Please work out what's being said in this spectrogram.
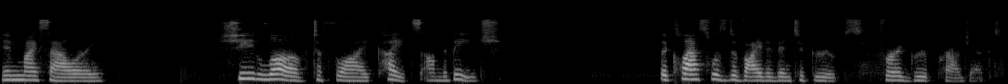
in my salary. She loved to fly kites on the beach. The class was divided into groups for a group project.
